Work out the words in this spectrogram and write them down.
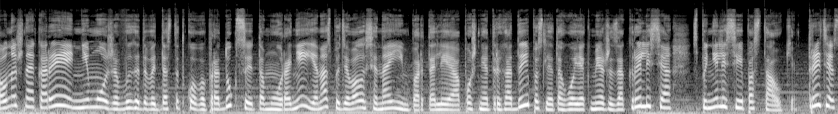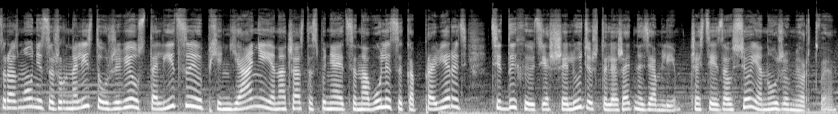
Паўночная карея не можа выгадаваць дастаткова прадукцыі, таму раней яна спадзявалася на імпарт, але апошнія тры гады пасля таго, як межы закрыліся, спыніліся і пастаўкі. Трэцяя суразмоўніца журналістаў жыве ў сталіцы пхеньяне, яна часта спыняецца на вуліцы, каб праверыць, ці дыхаюць яшчэ людзі, што ляжаць на зямлі. Часцей за ўсё яны ўжо мёртвыя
